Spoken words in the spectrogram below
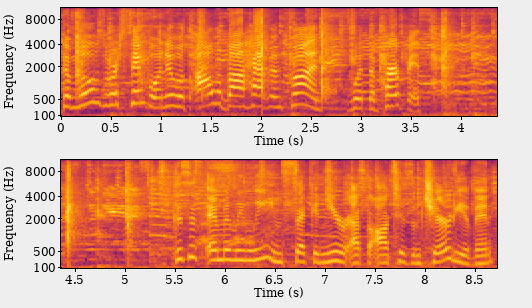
The moves were simple and it was all about having fun with a purpose. This is Emily Lean's second year at the autism charity event,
